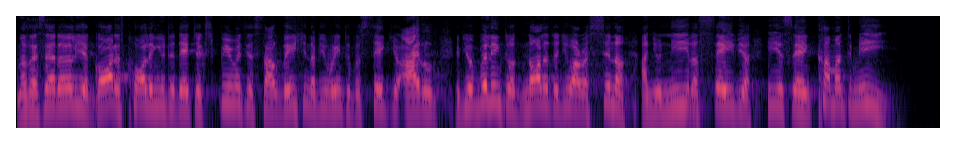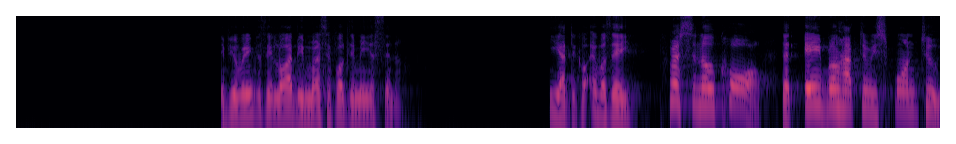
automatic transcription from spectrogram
And as I said earlier, God is calling you today to experience His salvation if you're willing to forsake your idols, if you're willing to acknowledge that you are a sinner and you need a Savior. He is saying, Come unto me. If you're willing to say, Lord, be merciful to me, a sinner he had to call. It was a personal call that Abram had to respond to.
